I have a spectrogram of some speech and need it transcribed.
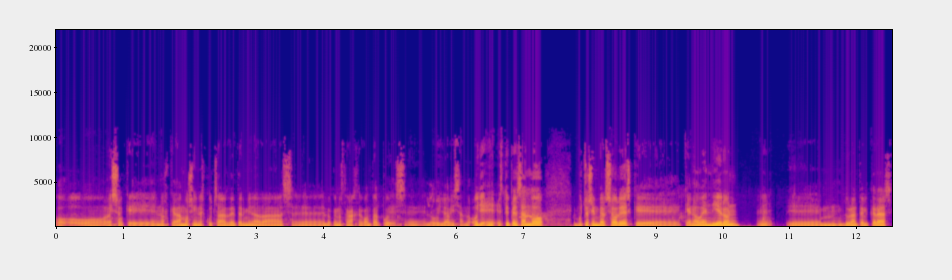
o, eso, que nos quedamos sin escuchar determinadas, eh, lo que nos tengas que contar, pues eh, lo voy yo avisando. Oye, eh, estoy pensando en muchos inversores que, que no vendieron durante el crash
